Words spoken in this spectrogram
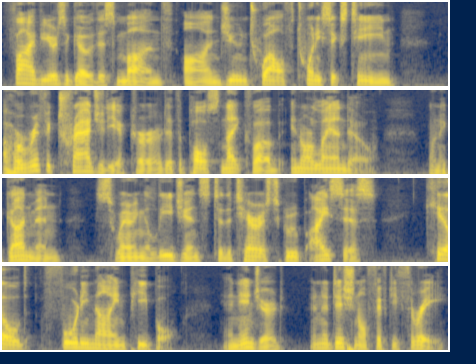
Five years ago this month, on June 12, 2016, a horrific tragedy occurred at the Pulse nightclub in Orlando when a gunman, swearing allegiance to the terrorist group ISIS, killed 49 people and injured an additional 53.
